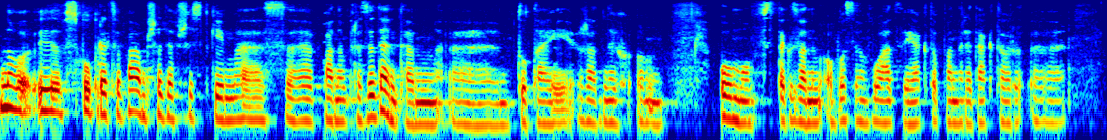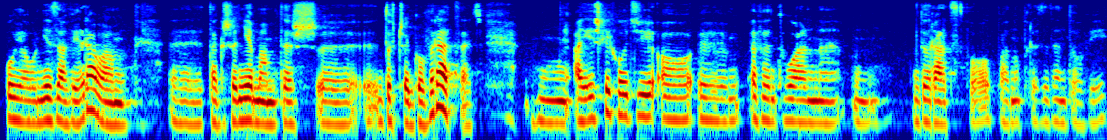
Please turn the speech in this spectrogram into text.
No, y, współpracowałam przede wszystkim e, z panem prezydentem. E, tutaj żadnych umów z tak zwanym obozem władzy, jak to pan redaktor e, ujął, nie zawierałam, także nie mam też do czego wracać. Mm, a jeśli chodzi o ewentualne mm, doradztwo panu prezydentowi,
